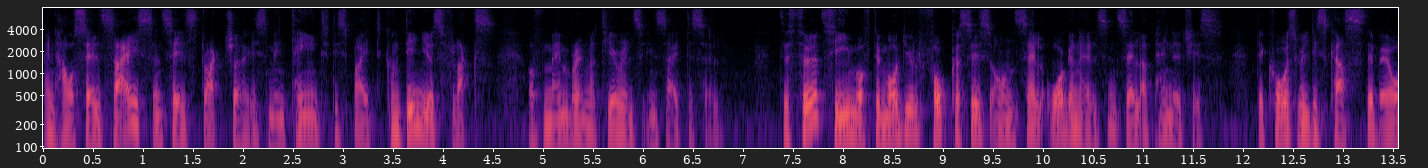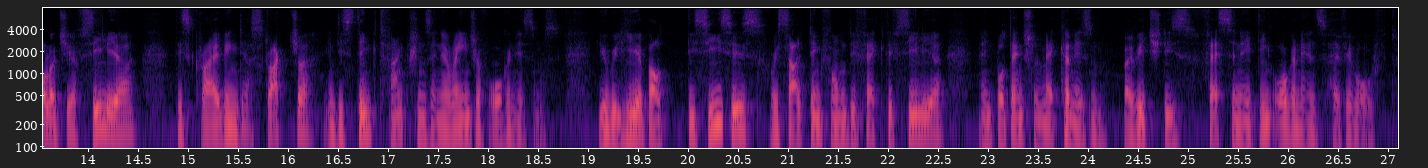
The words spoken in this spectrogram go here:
and how cell size and cell structure is maintained despite continuous flux of membrane materials inside the cell. The third theme of the module focuses on cell organelles and cell appendages. The course will discuss the biology of cilia, describing their structure and distinct functions in a range of organisms. You will hear about diseases resulting from defective cilia and potential mechanism by which these fascinating organelles have evolved.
